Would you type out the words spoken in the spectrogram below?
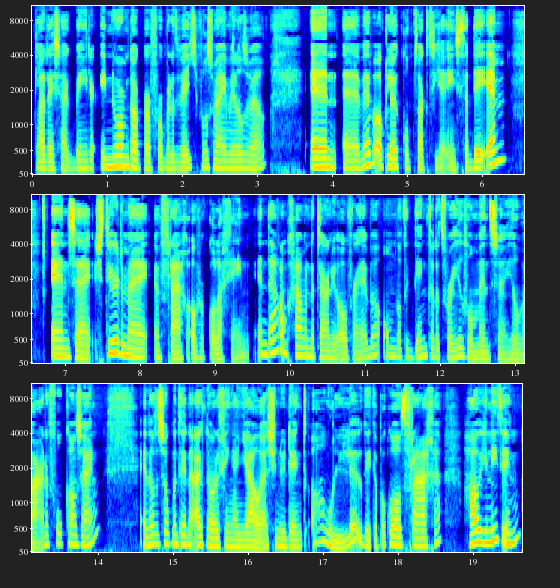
Clarissa, ik ben je er enorm dankbaar voor, maar dat weet je volgens mij inmiddels wel. En uh, we hebben ook leuk contact via Insta DM. En zij stuurde mij een vraag over collageen. En daarom gaan we het daar nu over hebben, omdat ik denk dat het voor heel veel mensen heel waardevol kan zijn. En dat is ook meteen een uitnodiging aan jou. Hè? Als je nu denkt, oh leuk, ik heb ook wel wat vragen. Hou je niet in.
